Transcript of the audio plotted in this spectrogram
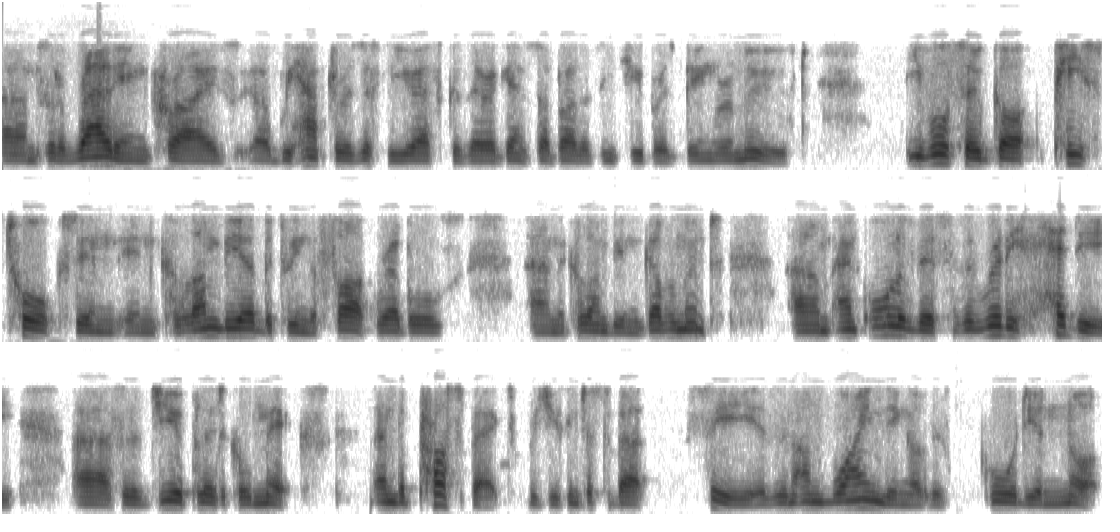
um, sort of rallying cries, uh, we have to resist the U.S. because they're against our brothers in Cuba, is being removed. You've also got peace talks in, in Colombia between the FARC rebels and the Colombian government. Um, and all of this is a really heady uh, sort of geopolitical mix. And the prospect, which you can just about see, is an unwinding of this Gordian knot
